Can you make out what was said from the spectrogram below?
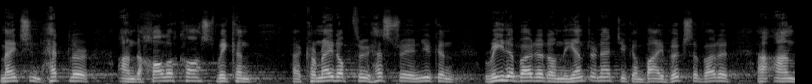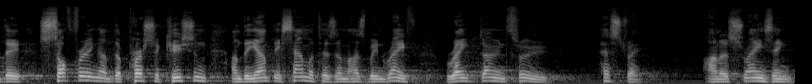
mentioned Hitler and the Holocaust. We can uh, come right up through history and you can read about it on the internet. You can buy books about it. Uh, and the suffering and the persecution and the anti Semitism has been rife right down through history. And it's rising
